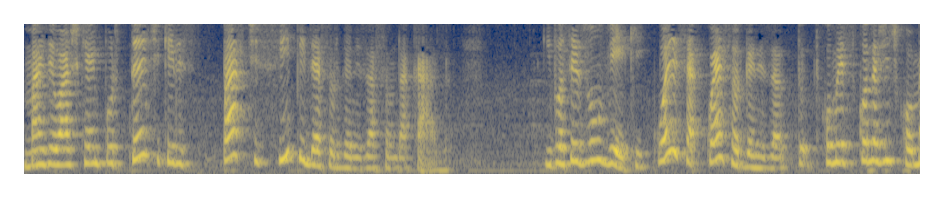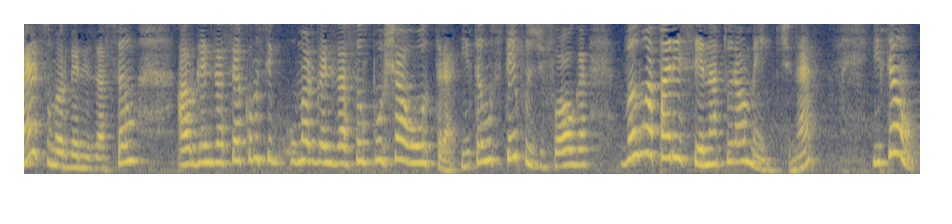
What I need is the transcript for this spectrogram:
Mas eu acho que é importante que eles participem dessa organização da casa. E vocês vão ver que com essa, com essa organização, quando a gente começa uma organização, a organização é como se uma organização puxa a outra. Então, os tempos de folga vão aparecer naturalmente, né? Então,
